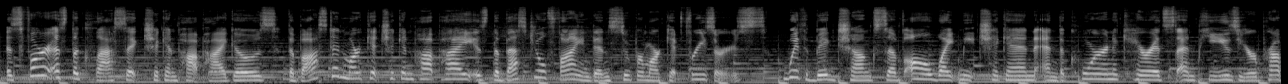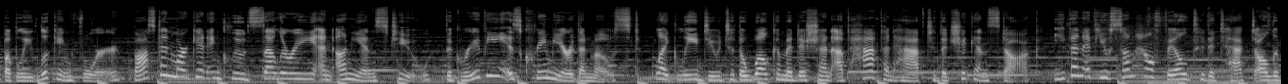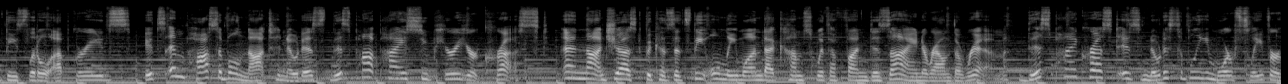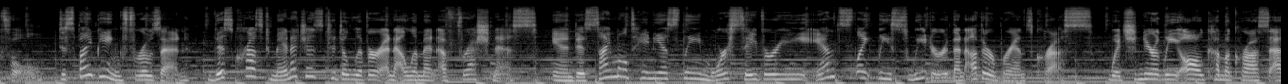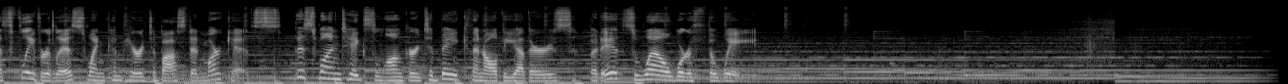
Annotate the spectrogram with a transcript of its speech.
As far as the classic chicken pot pie goes, the Boston Market chicken pot pie is the best you'll find in supermarket freezers. With big chunks of all white meat chicken and the corn, carrots, and peas you're probably looking for, Boston Market includes celery and onions too. The gravy is creamier than most, likely due to the welcome addition of half and half to the chicken stock. Even if you somehow failed to detect all of these little upgrades, it's impossible not to notice this pot pie's superior crust. And not just because it's the only one that comes with a fun design around the rim. This pie crust is noticeably more flavorful. Despite being frozen, this crust manages to deliver an element of freshness, and is simultaneously more savory and slightly sweeter than other brands' crusts, which nearly all come across as flavorless when compared to Boston markets. This one takes longer to bake than all the others, but it's well worth the wait.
